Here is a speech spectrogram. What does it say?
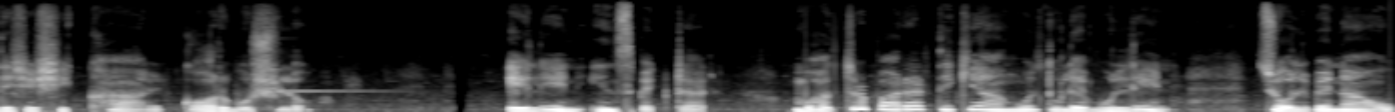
দেশে শিক্ষার কর বসল। এলেন ইন্সপেক্টর। ভদ্রপাড়ার দিকে আঙুল তুলে বললেন, চলবে না ও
